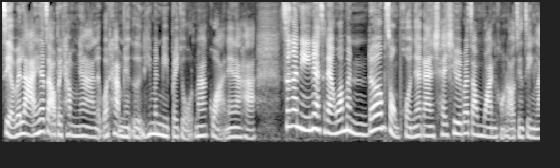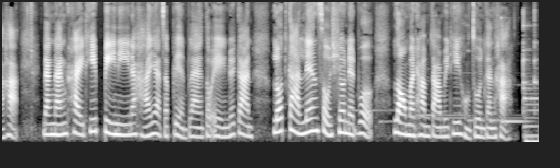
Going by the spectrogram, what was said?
เสียเวลาที่จะเอาไปทำงาน หรือว่าทำอย่างอื่นที่มันมีประโยชน์มากกว่าเนี่ยนะคะ ซึ่งอันนี้เนี่ยแสดงว่ามันเริ่มส่งผลในการใช้ชีวิตประจำวันของเราจริง ๆ แล้วค่ะ ดังนั้นใครที่ปีนี้นะคะ อยากจะเปลี่ยนแปลงตัวเองด้วยการลดการเล่นโซเชียลเน็ตเวิร์กลองมาทำตามวิธีของจูนกันค่ะ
